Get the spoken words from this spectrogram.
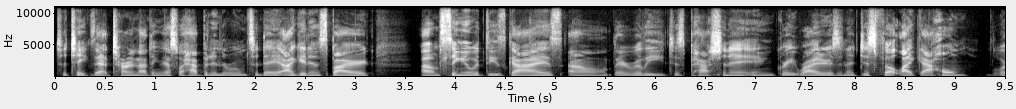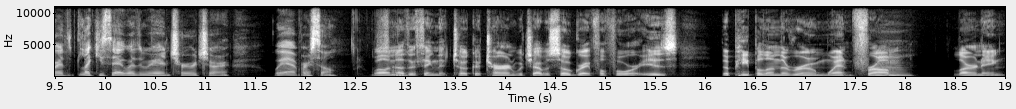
to take that turn. And I think that's what happened in the room today. I get inspired um, singing with these guys. Um, they're really just passionate and great writers, and it just felt like at home, Lord, like you said, whether we're in church or wherever. So Well, another thing that took a turn, which I was so grateful for, is the people in the room went from mm-hmm. learning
